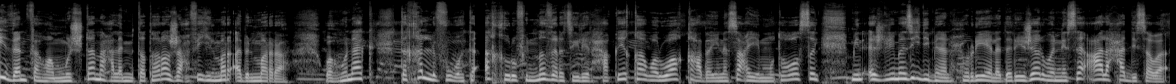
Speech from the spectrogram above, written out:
إذا فهو مجتمع لم تتراجع فيه المرأة بالمرة وهناك تخلف وتأخر في النظرة للحقيقة والواقع بين سعي متواصل من أجل مزيد من الحرية لدى الرجال والنساء على حد سواء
